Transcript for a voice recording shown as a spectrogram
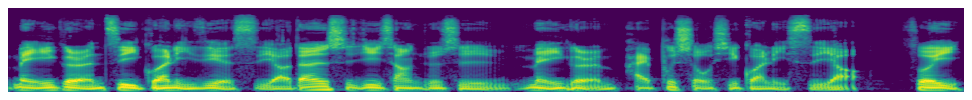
每一个人自己管理自己的私钥，但是实际上就是每一个人还不熟悉管理私钥，所以。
